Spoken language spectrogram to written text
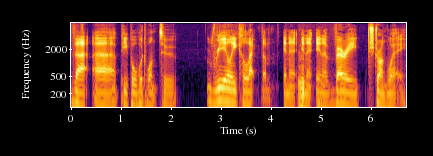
that uh, people would want to really collect them in a in a in a very strong way.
